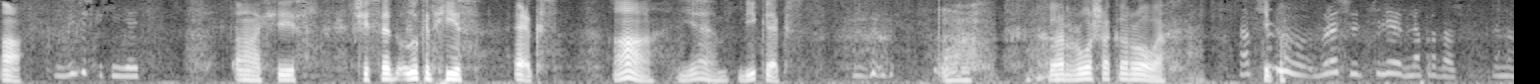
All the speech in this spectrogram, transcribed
А. Видишь, какие яйца? Ah, he's. She said, look at his eggs. Ah, yeah, big eggs. Ah, Хорошая корова. А вообще, Типа. ну, выращивают в селе для продажи. Для нас.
